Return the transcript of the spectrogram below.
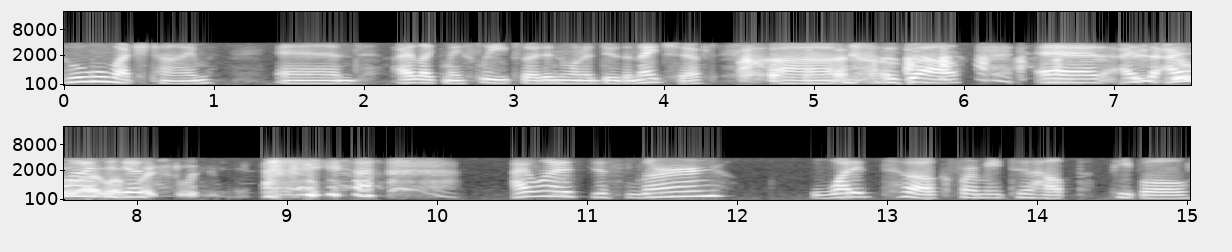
too much time and I like my sleep, so I didn't want to do the night shift uh, as well. And I said. I wanted I to just. I wanted to just learn what it took for me to help people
